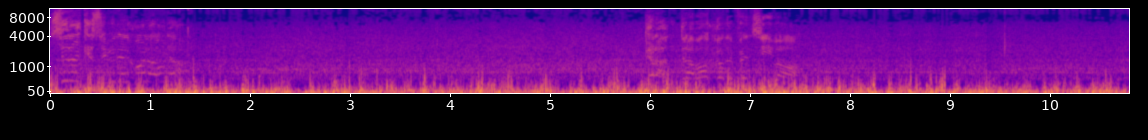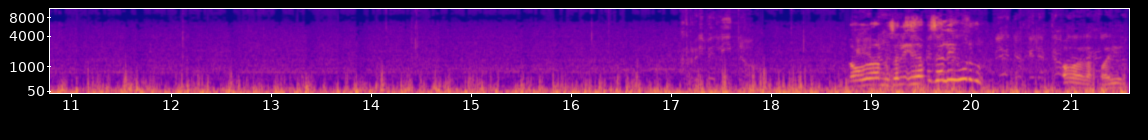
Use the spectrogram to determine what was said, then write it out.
¿Será que se viene el gol ahora? Gran trabajo defensivo. Rivelino. No, dame salí, dame salí, gordo. Oh, la falló.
